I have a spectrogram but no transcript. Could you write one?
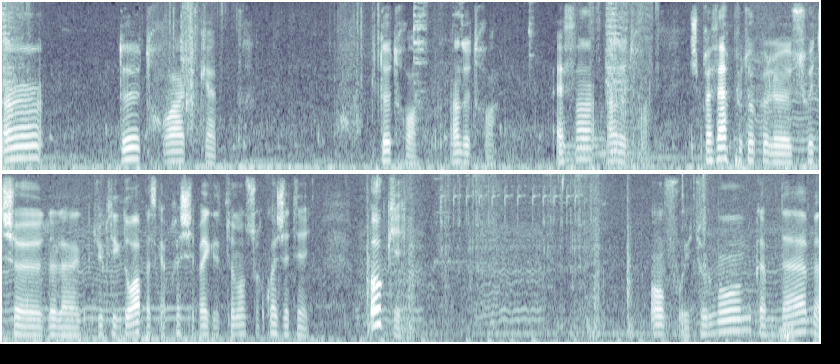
1 2 3 4 2 3 1 2 3 F1 1 2 3 Je préfère plutôt que le switch euh, du clic droit parce qu'après je sais pas exactement sur quoi j'atterris. Ok. On fouille tout le monde comme d'hab.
